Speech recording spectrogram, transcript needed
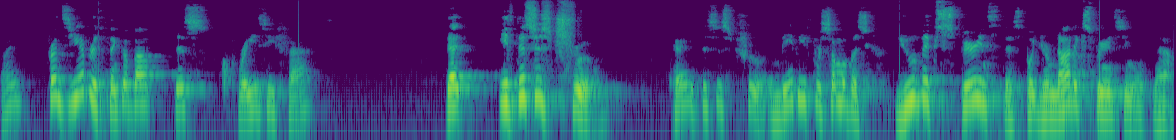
Right? Friends, do you ever think about this crazy fact? That if this is true, okay, if this is true, and maybe for some of us, you've experienced this, but you're not experiencing it now.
